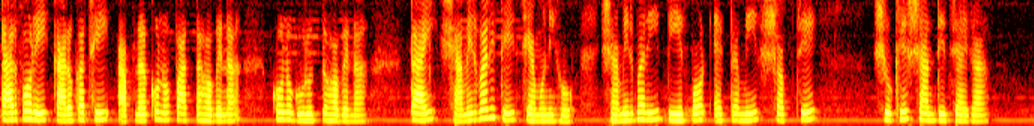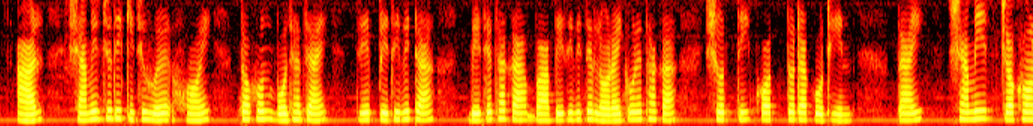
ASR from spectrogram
তারপরেই কারও কাছেই আপনার কোনো পাত্তা হবে না, কোনো গুরুত্ব হবে না। তাই স্বামীর বাড়িতে যেমনই হোক, স্বামীর বাড়ি বিয়ের পর একটা মেয়ের সবচেয়ে সুখের শান্তির জায়গা। আর স্বামীর যদি কিছু হয়ে, হয়, তখন বোঝা যায় যে পৃথিবীটা বেঁচে থাকা বা পৃথিবীতে লড়াই করে থাকা সত্যি কতটা কঠিন। তাই স্বামী যখন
